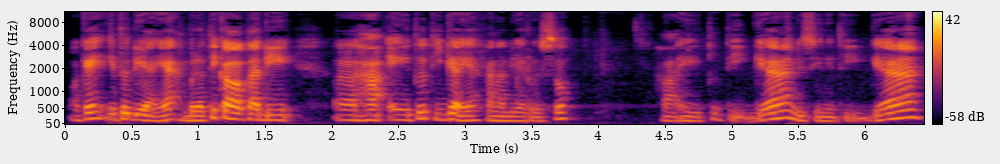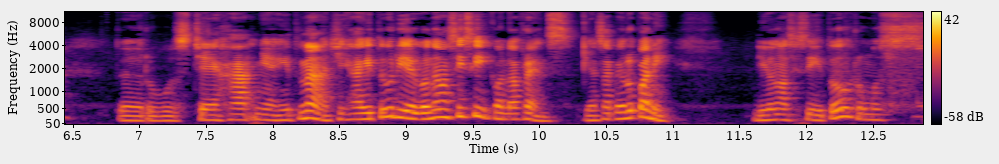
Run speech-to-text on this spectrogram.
Oke, itu dia ya. Berarti kalau tadi uh, HE itu 3 ya, karena dia rusuk. HE itu 3, di sini 3. Terus CH-nya itu, nah CH itu diagonal sisi, konda friends. Jangan sampai lupa nih. Diagonal sisi itu rumus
